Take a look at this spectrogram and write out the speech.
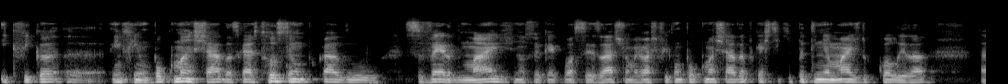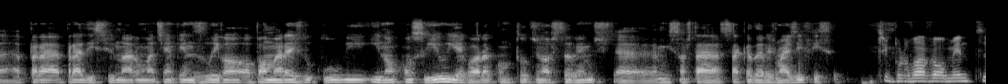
e que fica, uh, enfim, um pouco manchada. Se calhar estou a ser um bocado severo demais, não sei o que é que vocês acham, mas eu acho que fica um pouco manchada porque esta equipa tinha mais do que qualidade uh, para, para adicionar uma Champions League ao, ao palmarés do clube e, e, não conseguiu. E agora, como todos nós sabemos, uh, a missão está, está cada vez mais difícil. Sim, provavelmente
